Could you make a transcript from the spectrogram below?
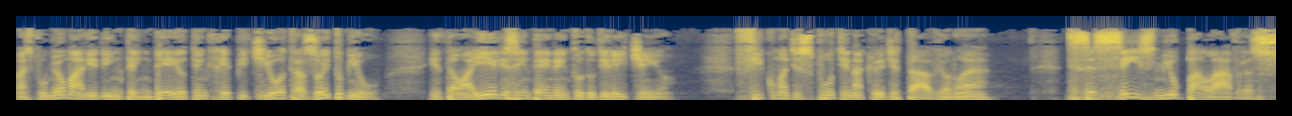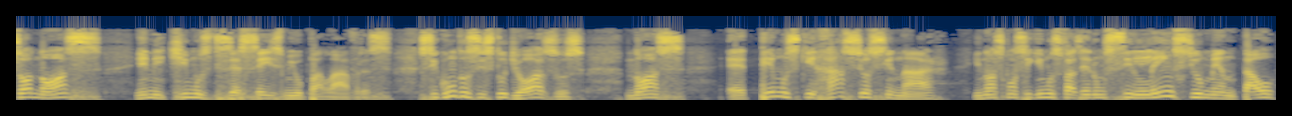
mas para o meu marido entender, eu tenho que repetir outras 8 mil. Então aí eles entendem tudo direitinho fica uma disputa inacreditável, não é? 16 mil palavras. Só nós emitimos 16 mil palavras. Segundo os estudiosos, nós é, temos que raciocinar e nós conseguimos fazer um silêncio mental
